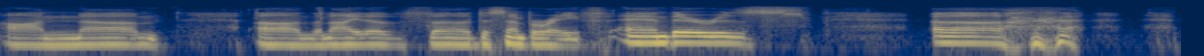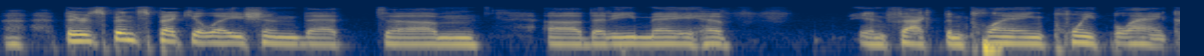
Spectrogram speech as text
on um, on the night of uh, December 8th, and there is uh, there's been speculation that um, uh, that he may have in fact been playing Point Blank,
